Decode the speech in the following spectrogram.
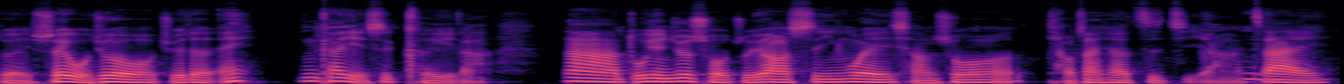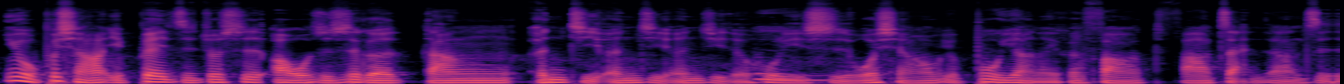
对，所以我就觉得，哎，应该也是可以啦。那读研究所主要是因为想说挑战一下自己啊，在因为我不想要一辈子就是哦，我只是个当 N 级 N 级 N 级的护理师，我想要有不一样的一个发发展这样子。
